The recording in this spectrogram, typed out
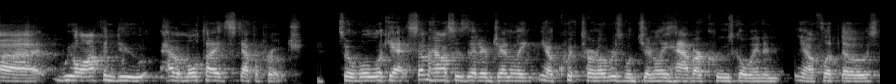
uh, we'll often do have a multi-step approach. So we'll look at some houses that are generally, you know, quick turnovers. We'll generally have our crews go in and you know flip those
